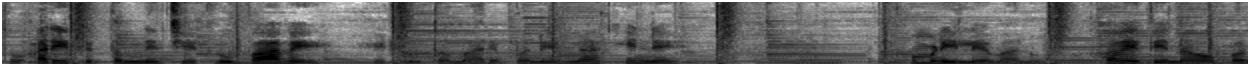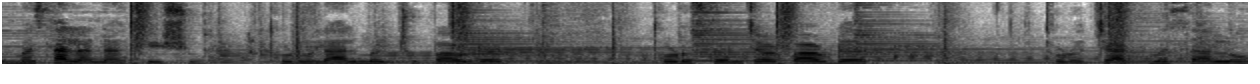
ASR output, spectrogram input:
તો આ રીતે તમને જેટલું ભાવે એટલું તમારે પનીર નાખીને ખમણી લેવાનું. હવે તેના ઉપર મસાલા નાખીશું. થોડું લાલ મરચું પાવડર, થોડો સંચળ પાવડર, થોડો ચાટ મસાલો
